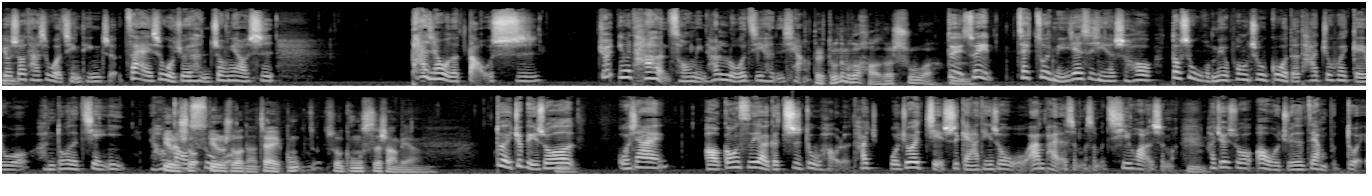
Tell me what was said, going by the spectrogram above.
有时候他是我倾听者，再来是我觉得很重要是，他很像我的导师，就因为他很聪明，他逻辑很强，对，读那么多好多书啊，对，所以在做每一件事情的时候，都是我没有碰触过的，他就会给我很多的建议，然后告诉我，比如说呢，在公做公司上面，对，就比如说我现在。哦，公司要有一个制度好了，他我就会解释给他听，说我安排了什么什么，企划了什么，嗯、他就会说哦，我觉得这样不对。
